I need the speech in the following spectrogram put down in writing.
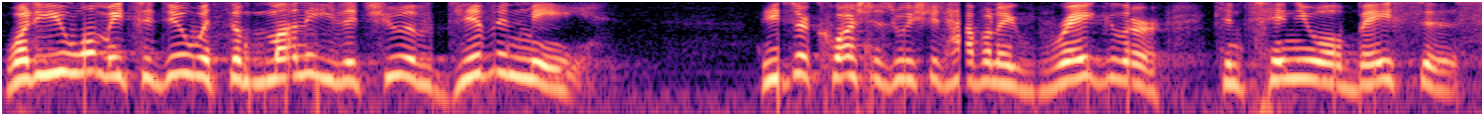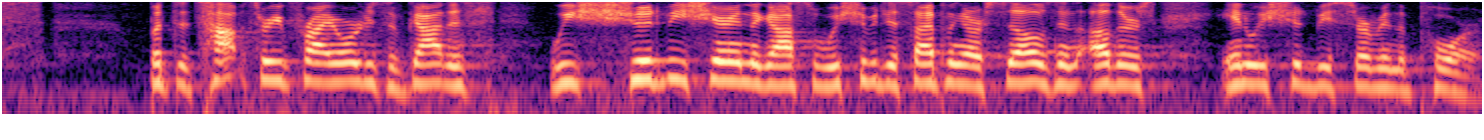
What do you want me to do with the money that you have given me? These are questions we should have on a regular, continual basis. But the top three priorities of God is we should be sharing the gospel, we should be discipling ourselves and others, and we should be serving the poor.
